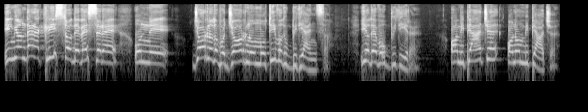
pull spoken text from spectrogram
Il mio andare a Cristo deve essere un, eh, giorno dopo giorno un motivo di ubbidienza. Io devo ubbidire. O mi piace o non mi piace.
